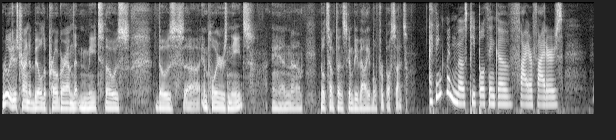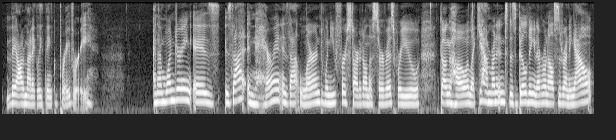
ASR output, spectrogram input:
really, just trying to build a program that meets those those uh, employers' needs and uh, build something that's going to be valuable for both sides. I think when most people think of firefighters, they automatically think bravery. And I'm wondering is is that inherent? Is that learned when you first started on the service? Were you gung ho and like, yeah, I'm running into this building and everyone else is running out?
